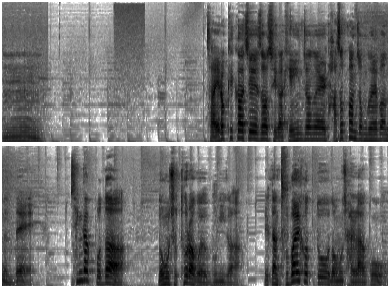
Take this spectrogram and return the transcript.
음. 자, 이렇게까지 해서 제가 개인전을 다섯 판 정도 해봤는데, 생각보다 너무 좋더라고요, 무기가. 일단 두발 컷도 너무 잘 나고,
